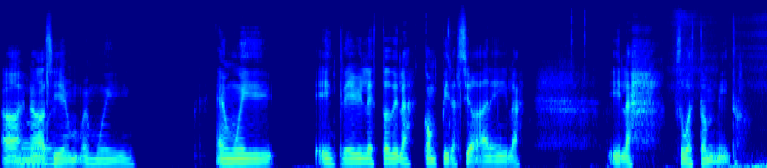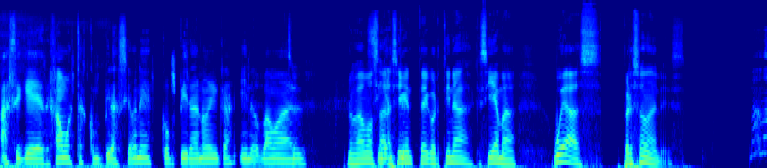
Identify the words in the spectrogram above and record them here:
Ah, No, no, weón. sí, es, es muy. Es muy increíble esto de las conspiraciones y las. y las supuestos mitos. Así que dejamos estas conspiraciones conspiranoicas y nos vamos Sí. al. Nos vamos a la Siguiente. siguiente cortina que se llama Weas Personales. Mamá,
